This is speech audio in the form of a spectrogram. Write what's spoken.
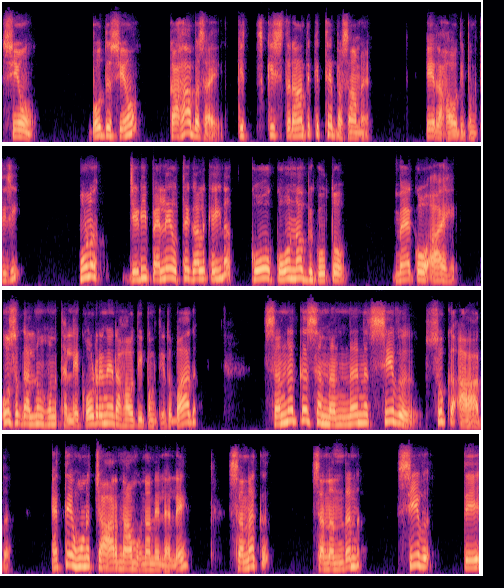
ਸਿਉ, ਬੁੱਧ ਸਿਉ ਕਹਾ ਬਸਾਏ, ਕਿਸ ਕਿਸ ਤਰ੍ਹਾਂ ਤੇ ਕਿੱਥੇ ਬਸਾਂ ਮੈਂ? ਇਹ ਰਹਾਉ ਦੀ ਪੰਕਤੀ ਸੀ। ਹੁਣ ਜਿਹੜੀ ਪਹਿਲੇ ਉੱਥੇ ਗੱਲ ਕਹੀ ਨਾ, ਕੋ ਕੋ ਨ ਬਿਗੂਤੋ ਮੈਂ ਕੋ ਆਏ, ਉਸ ਗੱਲ ਨੂੰ ਹੁਣ ਥੱਲੇ ਖੋਲ ਰਹੇ ਨੇ ਰਹਾਉ ਦੀ ਪੰਕਤੀ ਤੋਂ ਬਾਅਦ, ਸਨਕ ਸਨੰਦਨ ਸਿਵ ਸੁਖ ਆਦ, ਇੱਥੇ ਹੁਣ ਚਾਰ ਨਾਮ ਉਹਨਾਂ ਨੇ ਲੈ ਲਏ, ਸਨਕ, ਸਨੰਦਨ, ਸਿਵ ਤੇ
